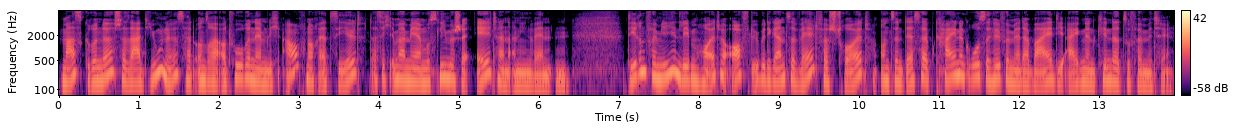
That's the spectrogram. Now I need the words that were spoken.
Mas-Gründer Shazad Younes hat unserer Autorin nämlich auch noch erzählt, dass sich immer mehr muslimische Eltern an ihn wenden. Deren Familien leben heute oft über die ganze Welt verstreut und sind deshalb keine große Hilfe mehr dabei, die eigenen Kinder zu vermitteln.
